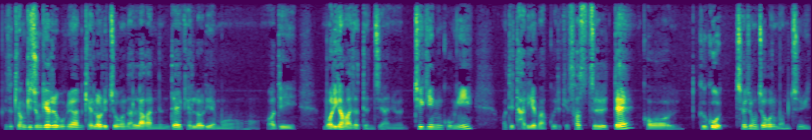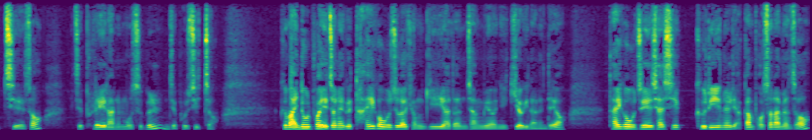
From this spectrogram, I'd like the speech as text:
그래서 경기 중계를 보면 갤러리 쪽은 날아갔는데 갤러리에 뭐 어디 머리가 맞았든지 아니면 튀긴 공이 어디 다리에 맞고 이렇게 섰을 때 그, 그곳 최종적으로 멈춘 위치에서 이제 플레이를 하는 모습을 이제 볼 수 있죠. 그 마인드 골프가 예전에 그 타이거 우즈가 경기하던 장면이 기억이 나는데요. 타이거 우즈의 샷이 그린을 약간 벗어나면서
